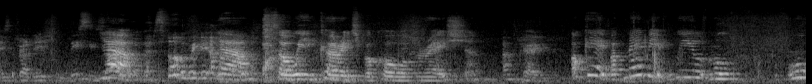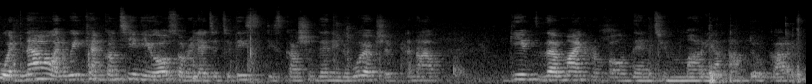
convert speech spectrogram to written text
this tradition? This is yeah. our, so we are. Yeah, so we encourage for cooperation. Okay. Okay, but maybe we'll move forward now and we can continue also related to this discussion then in the workshop and I'll give the microphone then to Marian Abdul Karim.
